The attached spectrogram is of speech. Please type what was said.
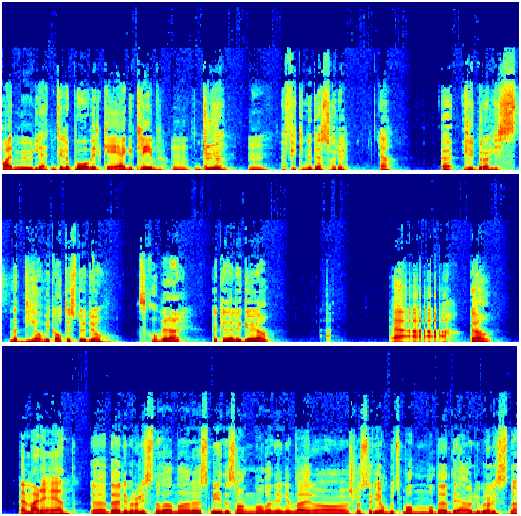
har muligheten til å påvirke eget liv. Du! Jeg fikk en idé, sorry. Ja, Eh, liberalistene, de har vi ikke hatt i studio. skal vi det? Er ikke det litt gøy, da? Ja. Ja. Hvem er det igjen? eh, Det er liberalistene. Den er Smidesang og den gjengen der. Og Sløseriombudsmannen og det. Det er jo liberalistene.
